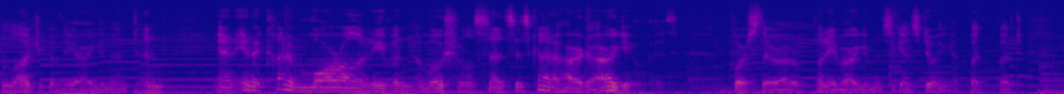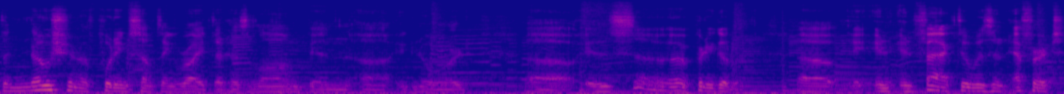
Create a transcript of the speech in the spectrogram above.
logic of the argument, and and in a kind of moral and even emotional sense, it's kind of hard to argue with. Of course, there are plenty of arguments against doing it, but, but the notion of putting something right that has long been uh, ignored uh, is uh, a pretty good one. Uh, in, in fact, there was an effort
